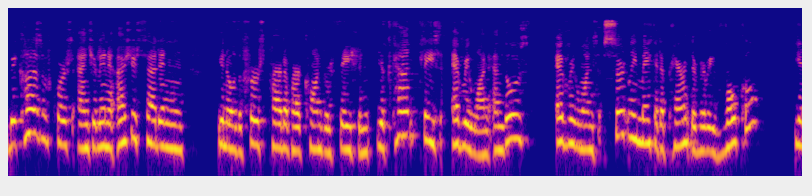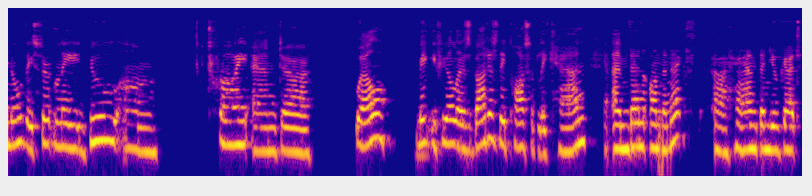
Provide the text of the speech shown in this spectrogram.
because of course, Angelina, as you said in you know the first part of our conversation, you can't please everyone, and those everyone's certainly make it apparent. They're very vocal. You know, they certainly do um, try and uh, well make you feel as bad as they possibly can. Yep. And then on the next uh, hand, then you get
